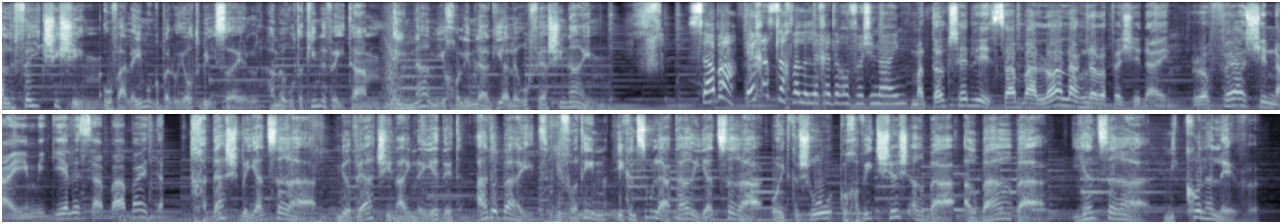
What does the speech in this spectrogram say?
אלפי קשישים ובעלי מוגבלויות בישראל המרותקים לביתם אינם יכולים להגיע לרופא השיניים. סבא, איך הצלחת ללכת לרופא שיניים? מתוק שלי, סבא לא הלך לרופא שיניים. רופא השיניים הגיע לסבא הביתה. חדש ביד שרה, מרפאת שיניים ניידת עד הבית. לפרטים ייכנסו לאתר יד שרה או יתקשרו כוכבית 6444. יד שרה, מכל הלב.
